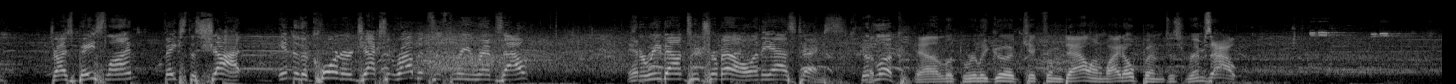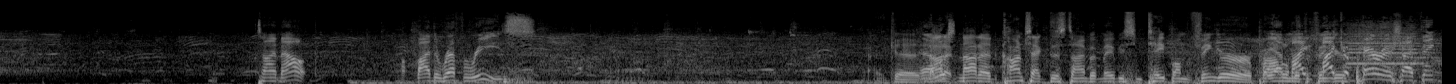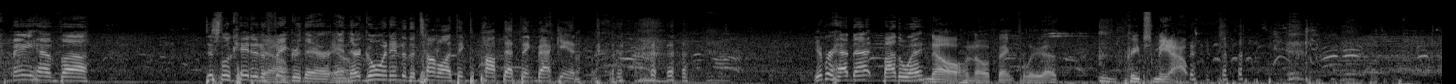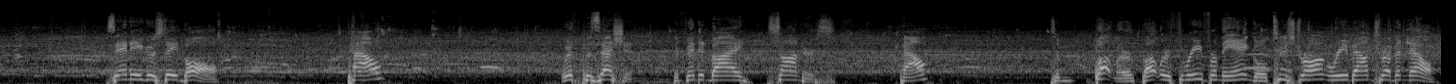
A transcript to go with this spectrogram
drives baseline. Fakes the shot. Into the corner. Jackson Robinson's three rims out. And a rebound to Trammell and the Aztecs. Good look. Yeah, it looked really good. Kick from Dallin, wide open, just rims out. Timeout by the referees. Like, uh, not, looks- a, not a contact this time, but maybe some tape on the finger or a problem yeah, Mike, with the finger. Micah Parrish, I think, may have uh, dislocated a finger there, yeah. and they're going into the tunnel, I think, to pop that thing back in. You ever had that, by the way? No, no, thankfully. That creeps me out. San Diego State ball. Powell with possession, defended by Saunders. Powell to Butler. Butler three from the angle, too strong. Rebound, Trevin Knell.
